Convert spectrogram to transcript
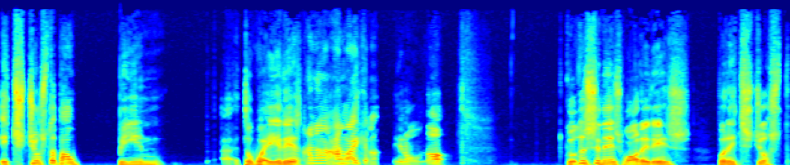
it's just about being uh, the way it is. And I, I like, uh, you know, not. Goodison is what it is, but it's just,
